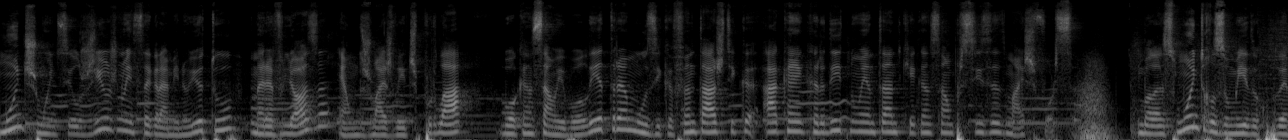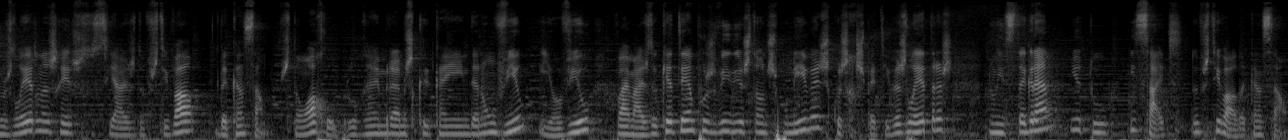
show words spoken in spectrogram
Muitos, muitos elogios no Instagram e no YouTube. Maravilhosa, é um dos mais lidos por lá. Boa canção e boa letra, música fantástica. Há quem acredite, no entanto, que a canção precisa de mais força. Um balanço muito resumido que podemos ler nas redes sociais do Festival da Canção. Estão ao rubro. Lembramos que quem ainda não viu e ouviu, vai mais do que a tempo, os vídeos estão disponíveis com as respectivas letras no Instagram, YouTube e site do Festival da Canção.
